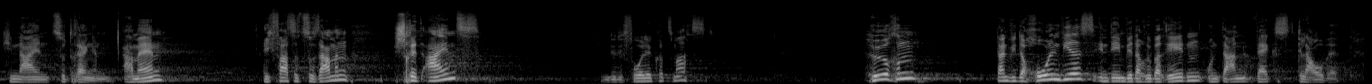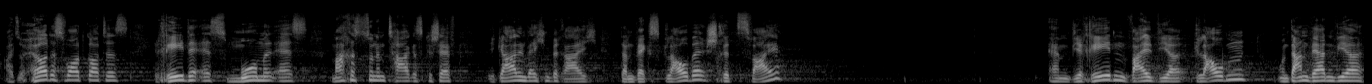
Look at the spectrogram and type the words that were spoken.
hineinzudrängen. Amen. Ich fasse zusammen. Schritt 1, wenn du die Folie kurz machst. Hören, dann wiederholen wir es, indem wir darüber reden und dann wächst Glaube. Also hör das Wort Gottes, rede es, murmel es, mach es zu einem Tagesgeschäft, egal in welchem Bereich, dann wächst Glaube. Schritt 2, ähm, wir reden, weil wir glauben und dann werden wir,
